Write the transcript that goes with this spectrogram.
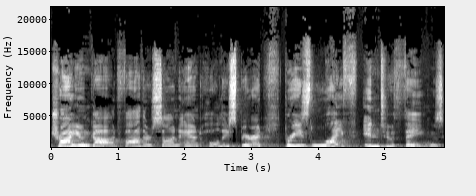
triune God, Father, Son, and Holy Spirit, breathes life into things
